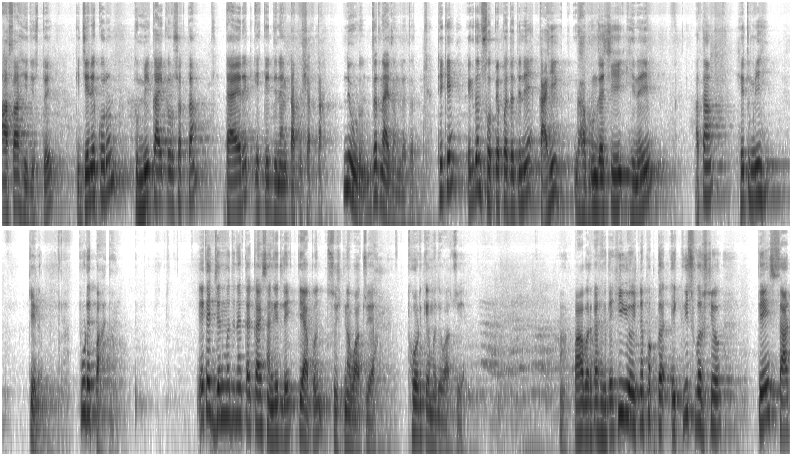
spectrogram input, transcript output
असा हे दिसतोय की जेणेकरून तुम्ही काय करू शकता? डायरेक्ट येथे दिनांक टाकू शकता. निवडून जर नाही जमलं तर. ठीक आहे? एकदम सोप्या पद्धतीने काही घाबरून जायची ही नाही आता हे तुम्ही केलं. पुढे पाहता. येत्या जन्मदिनात काय काय सांगितले ते आपण सूचना वाचूया. थोडक्यामध्ये वाचूया. हां पहा बरं काय सांगितलं. ही योजना फक्त एकवीस वर्ष ते साठ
